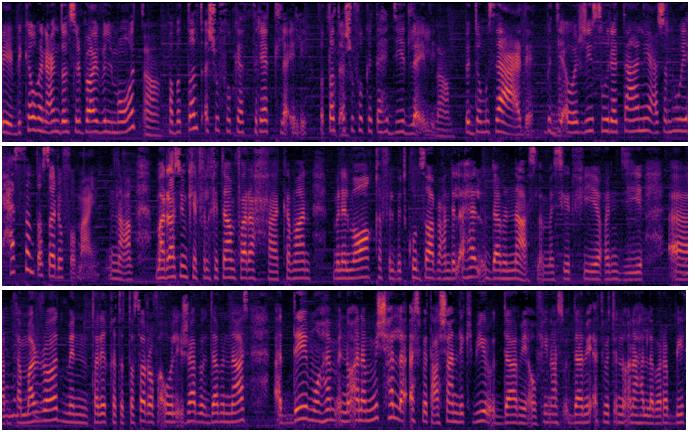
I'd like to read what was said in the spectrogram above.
بكون عنده ال survival mode آه. فبطلت أشوفه ك threat لإلي. بطلت أشوفه كتهديد لإلي. نعم. بده مساعدة. بدي نعم. أورجيه صورة تانية عشان هو يحسن تصرفه معي. نعم. مرات يمكن في الختام فرح آه، كمان من المواقف اللي بتكون صعبة عند الأهل قدام الناس. لما يصير في عندي آه تمرد من طريقة التصرف أو الإجابة قدام الناس قد إيه مهم إنه أنا مش هلأ أثبت عشان الكبير قدامي أو في ناس قدامي أثبت إنه أنا هلا بربي.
